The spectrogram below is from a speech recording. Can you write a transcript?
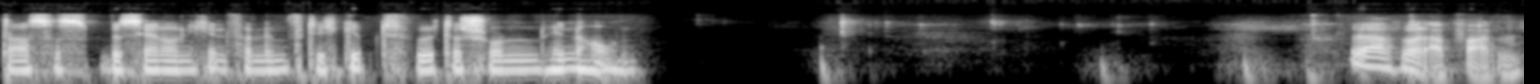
da es es bisher noch nicht in vernünftig gibt, wird das schon hinhauen. Ja, mal abwarten.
